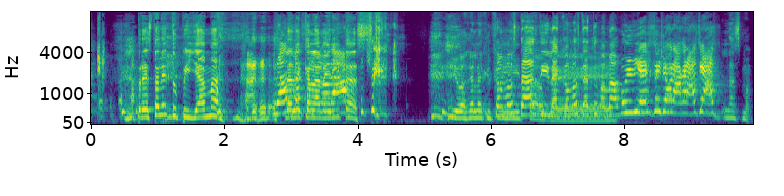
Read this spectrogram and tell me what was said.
Préstale tu pijama. la de calaveritas. Y baja la ¿Cómo estás, Dylan? ¿Cómo está tu mamá? Muy bien, señora, gracias. Las mamás,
